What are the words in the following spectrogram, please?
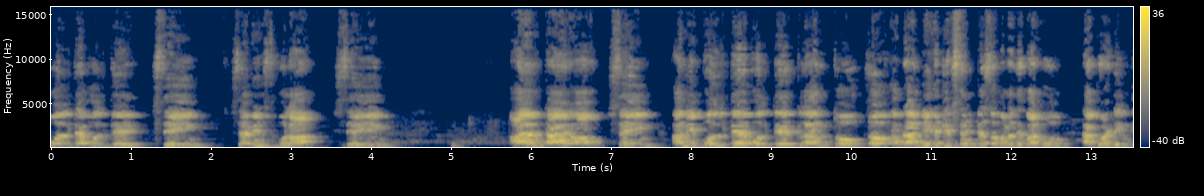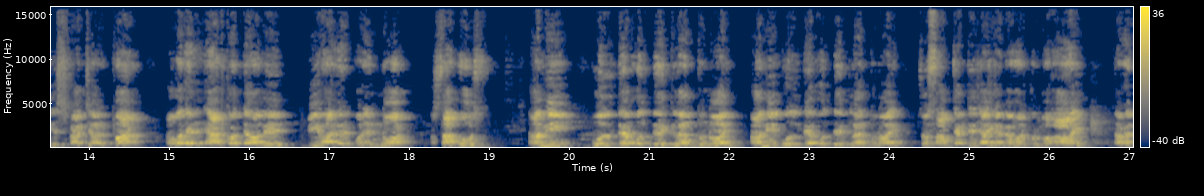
বলতে বলতে সেইং সেভিংস বলা saying I am tired of saying আমি বলতে বলতে ক্লান্ত। তো আমরা নেগেটিভ সেন্টেন্সও বানাতে পারব অ্যাকর্ডিং দি স্ট্রাকচার বাট আমাদের অ্যাড করতে হবে বি ভার্বের পরে নট সাপোজ আমি বলতে বলতে ক্লান্ত নয়। আমি বলতে বলতে ক্লান্ত নয়। সো সাবজেক্টের জায়গায় ব্যবহার করব আই তারপরে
